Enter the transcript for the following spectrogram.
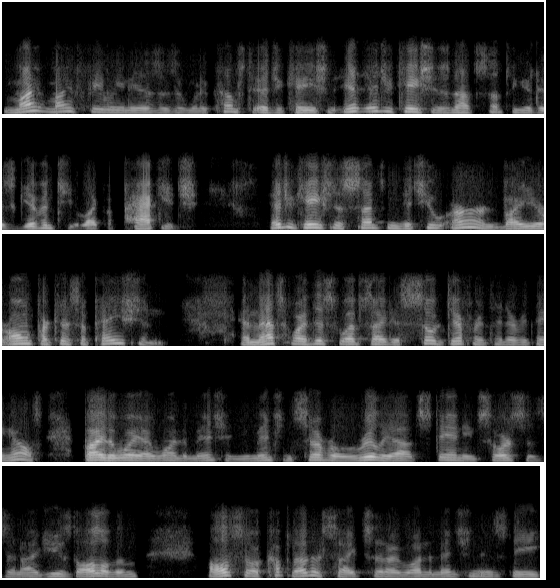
my my feeling is is that when it comes to education, education is not something that is given to you like a package. Education is something that you earn by your own participation. And that's why this website is so different than everything else. By the way, I wanted to mention, you mentioned several really outstanding sources, and I've used all of them. Also, a couple other sites that I wanted to mention is the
